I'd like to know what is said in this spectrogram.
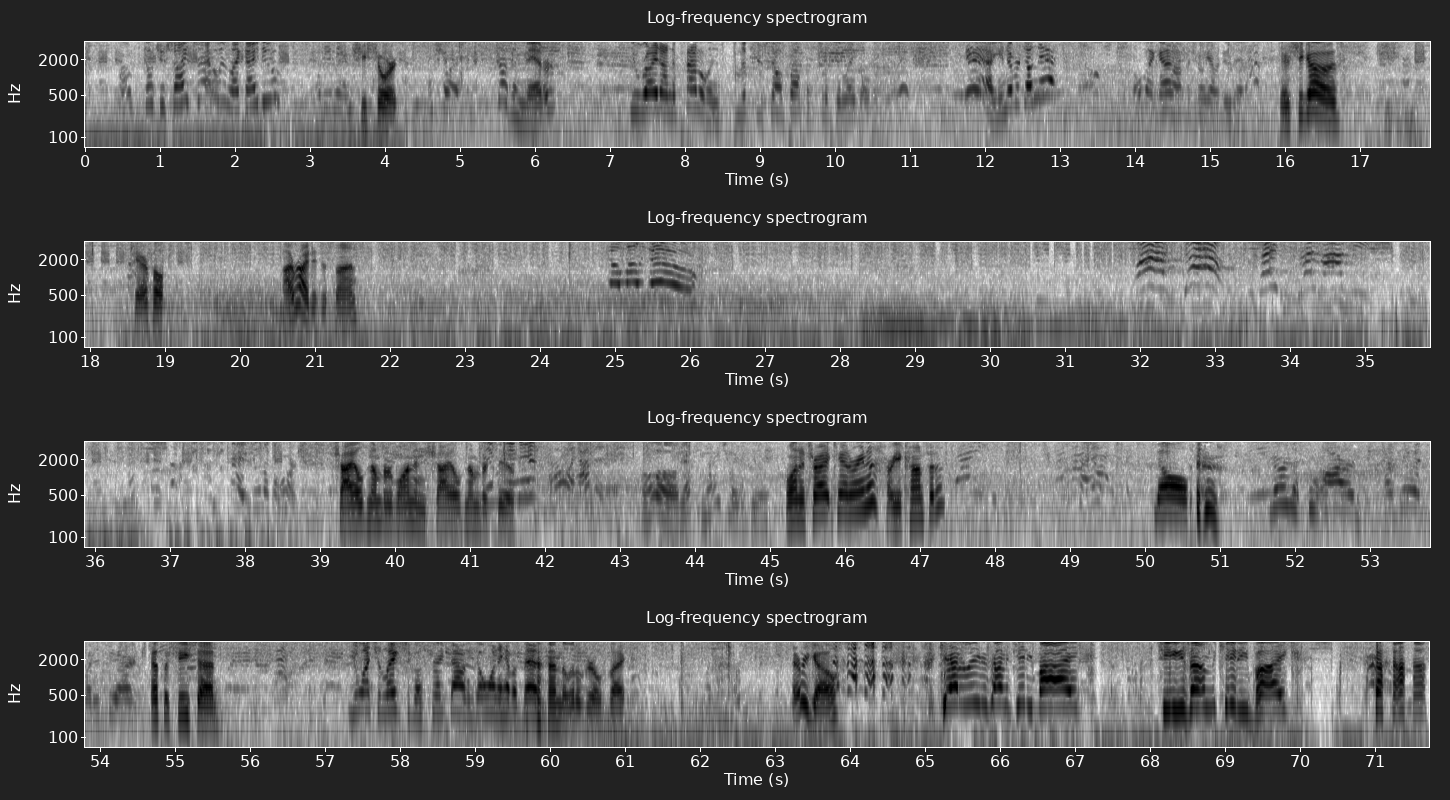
Don't you side saddle it like I do? What do you mean? She's short. I'm short. Doesn't matter. You ride on the pedal and lift yourself up and flip your leg over. Yeah, you never done that? Oh my god, I'll have to show you how to do that. Here she goes. Careful. I ride it just fine. Child number one and child number You two. No, I haven't. Oh, that's a nice way to do it. Want to try it, Katerina? Are you confident? No. Yours is too hard. I do it, but it's too hard. That's what she said. You want your legs to go straight down. You don't want to have a bend. on the little girl's bike. There we go. Katerina's on the kitty bike. She's on the kitty bike.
